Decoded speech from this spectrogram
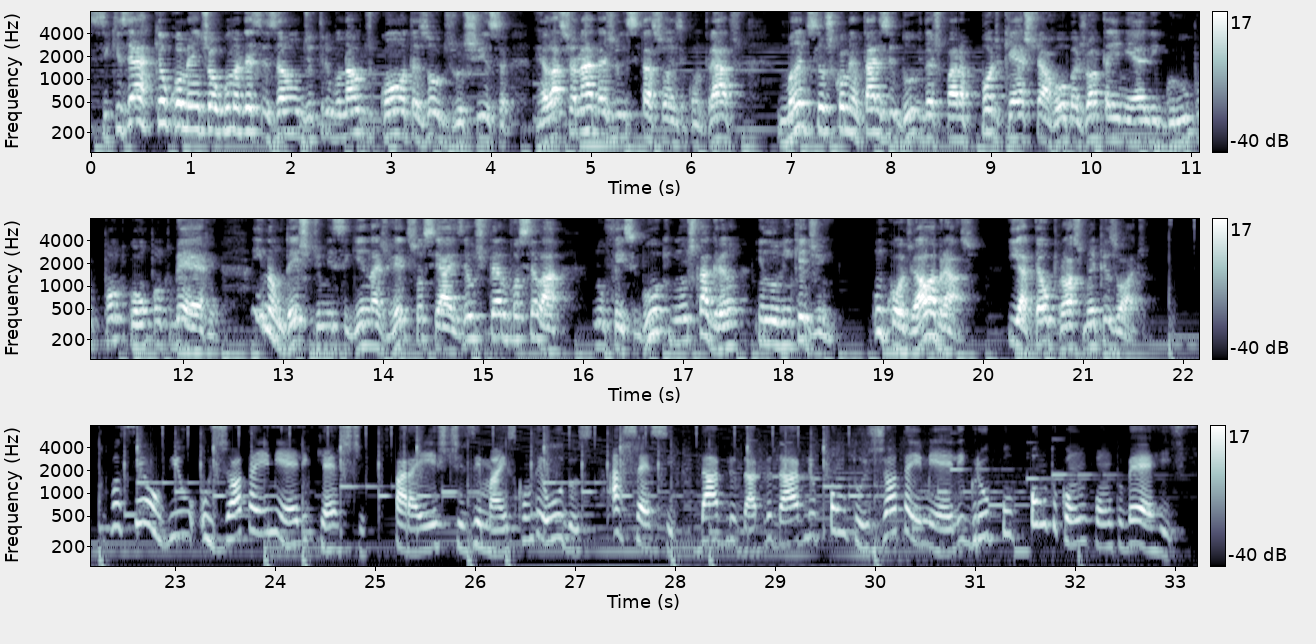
Se quiser que eu comente alguma decisão de Tribunal de Contas ou de Justiça relacionada às licitações e contratos, mande seus comentários e dúvidas para podcast.jmlgrupo.com.br e não deixe de me seguir nas redes sociais. Eu espero você lá, no Facebook, no Instagram e no LinkedIn. Um cordial abraço e até o próximo episódio. Você ouviu o JML Cast. Para estes e mais conteúdos, acesse www.jmlgrupo.com.br.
